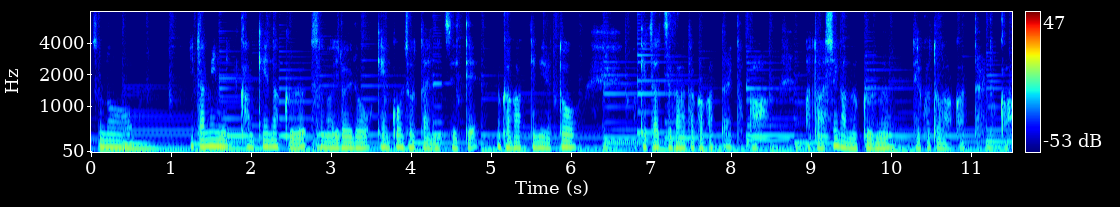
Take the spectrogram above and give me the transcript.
その痛みに関係なく、いろいろ健康状態について伺ってみると、血圧が高かったりとか、あと足がむくむっていうことが分かったりとか、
